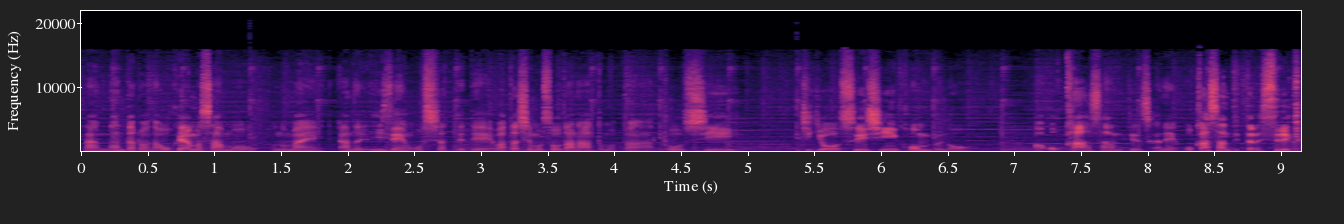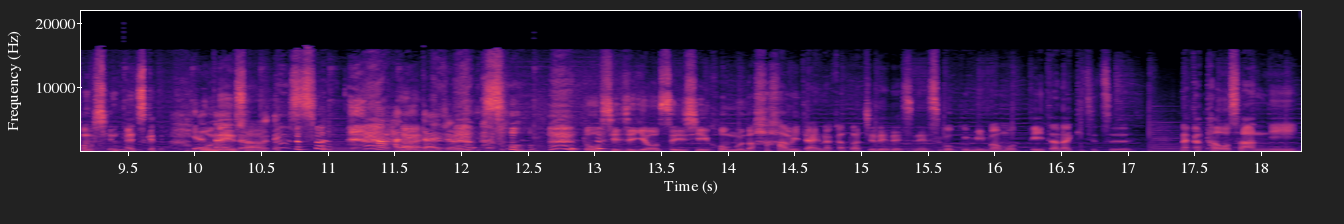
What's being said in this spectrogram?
ななんだろうな岡山さんもこの前あの以前おっしゃってて私もそうだなと思ったら投資事業推進本部のあお母さんっていうんですかね。お母さんって言ったら失礼かもしれないですけどお姉さん。母で大丈夫です、そう。投資事業推進本部の母みたいな形でですねすごく見守っていただきつつなんか田尾さんに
